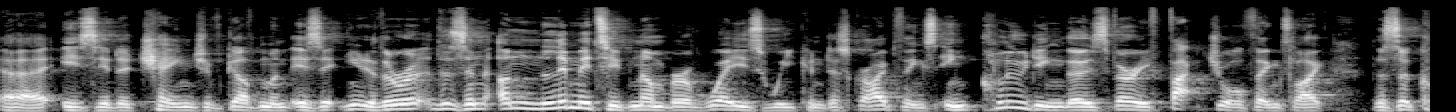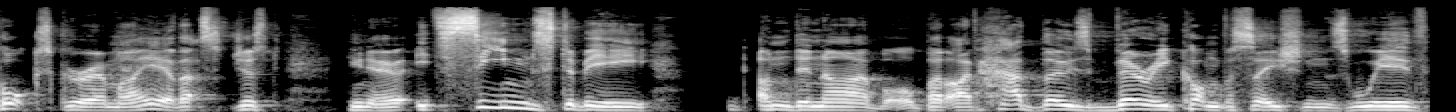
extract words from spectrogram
uh, is it a change of government? Is it you know there are, there's an unlimited number of ways we can describe things, including those very factual things like there's a corkscrew in my ear. That's just you know it seems to be undeniable but i've had those very conversations with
